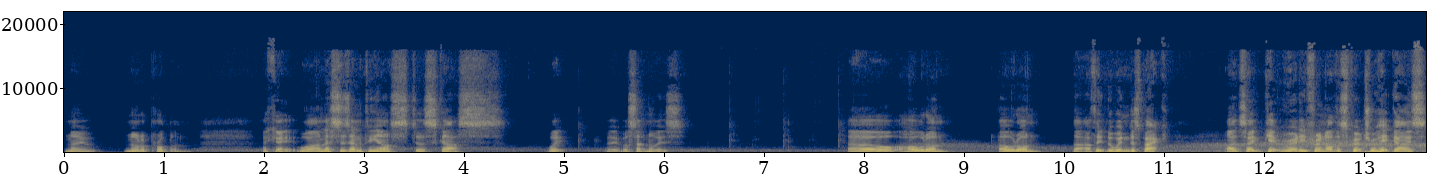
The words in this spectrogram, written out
No, not a problem. Okay, well, unless there's anything else to discuss. Wait, wait, what's that noise? Oh, hold on, hold on. I think the wind is back. I'd say get ready for another spiritual hit, guys.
